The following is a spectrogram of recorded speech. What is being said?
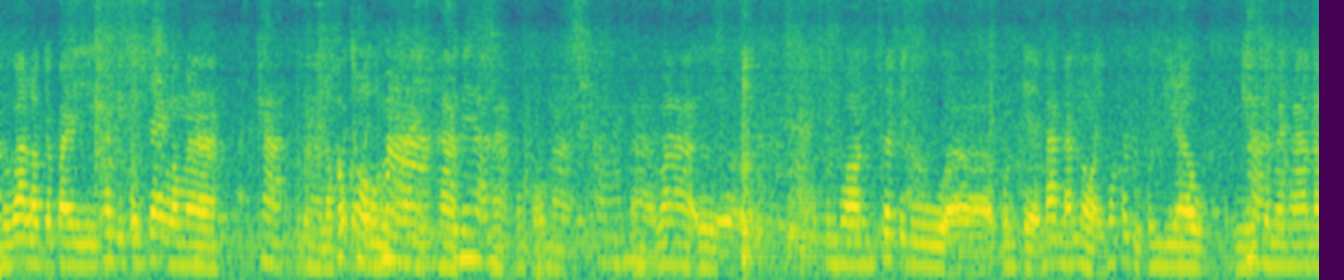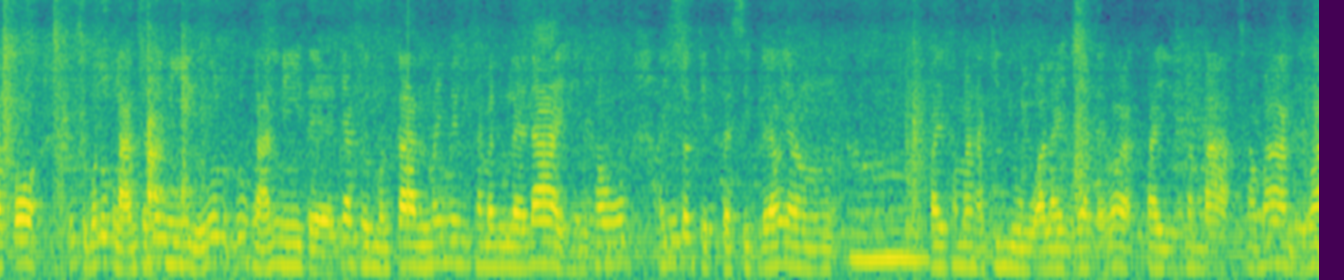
หรือว่าเราจะไปถ้ามีคนแจ้งเรามาค่ะ อ่าเราก็จะไปดูเขาขอมาให้ค่ะใช่ไหมคะค่ะเขาขอมาอ๋ออ่าว่าเออ คุณพรช่วยไปดูเอ่อคนแก่บ้านนั้นหน่อยเพราะเขาอยู่คนเดียวอย่างนี้ใช่ไหมคะแล้วก็รู้สึกว่าลูกหลานจะไม่มีหรือว่าลูกหลานมีแต่ยากจนเหมือนกันไม่ไม่มีใครมาดูแลได้ เห็นเขาอายุตั้งเจ็ดแปดสิบแล้วยังอ๋อไปทำมาหากินอยู่อะไรอย่างเงี้ยแต่ว่าไปลำบากชาวบ้านหรือว่า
